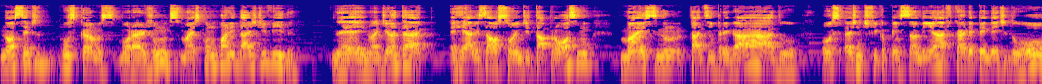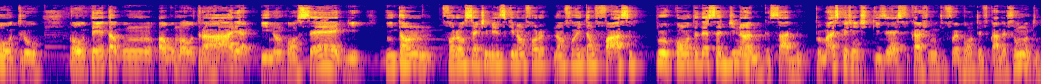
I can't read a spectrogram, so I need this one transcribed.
nós sempre buscamos morar juntos, mas com qualidade de vida. Né? E não adianta é, realizar o sonho de estar próximo, mas não estar tá desempregado ou a gente fica pensando em ah, ficar dependente do outro, ou tenta algum, alguma outra área e não consegue. Então foram sete meses que não, foram, não foi tão fácil por conta dessa dinâmica, sabe? Por mais que a gente quisesse ficar junto e foi bom ter ficado junto,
